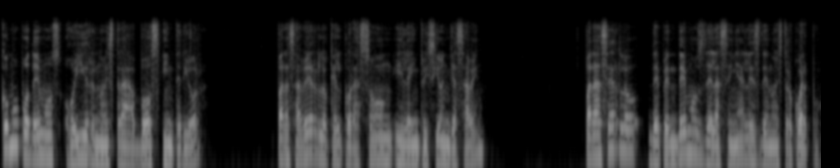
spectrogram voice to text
¿Cómo podemos oír nuestra voz interior? Para saber lo que el corazón y la intuición ya saben. Para hacerlo dependemos de las señales de nuestro cuerpo.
